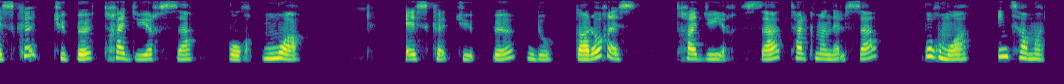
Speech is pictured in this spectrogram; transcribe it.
Est-ce que tu peux traduire ça pour moi? Est-ce que tu peux դու Galores, traduire ça, tarkmanel ça, pour moi, insamar.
